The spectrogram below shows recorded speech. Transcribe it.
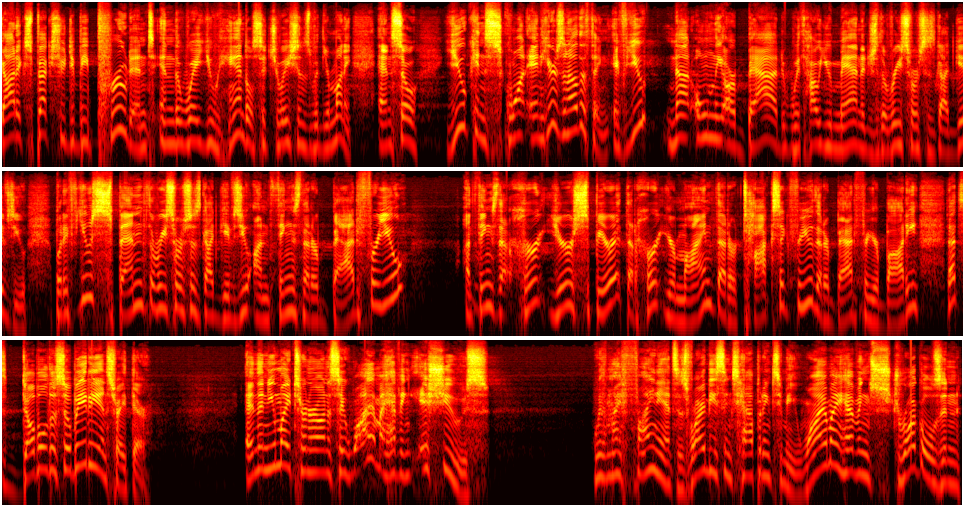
God expects you to be prudent in the way you handle situations with your money. And so you can squander. And here's another thing if you not only are bad with how you manage the resources God gives you, but if you spend the resources God gives you on things that are bad for you, on things that hurt your spirit, that hurt your mind, that are toxic for you, that are bad for your body, that's double disobedience right there. And then you might turn around and say, Why am I having issues with my finances? Why are these things happening to me? Why am I having struggles in,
